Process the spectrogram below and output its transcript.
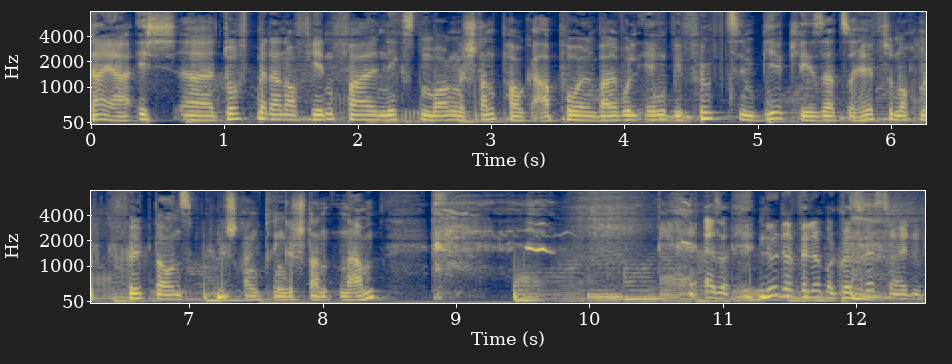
naja, ich äh, durfte mir dann auf jeden Fall nächsten Morgen eine Standpauke abholen, weil wohl irgendwie 15 Biergläser zur Hälfte noch mit gefüllt bei uns im Kühlschrank drin gestanden haben. Also, nur damit wir mal kurz festhalten.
